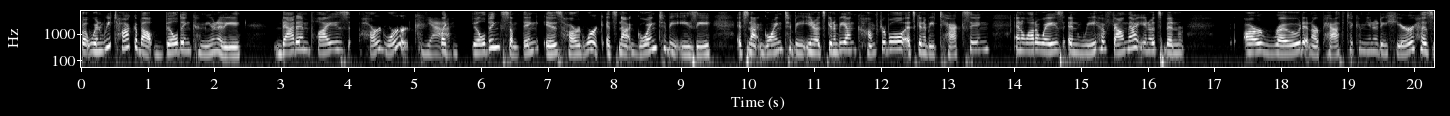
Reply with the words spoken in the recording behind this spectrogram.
But when we talk about building community, that implies hard work. Yeah. Like building something is hard work. It's not going to be easy. It's not going to be, you know, it's going to be uncomfortable. It's going to be taxing in a lot of ways. And we have found that, you know, it's been our road and our path to community here has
